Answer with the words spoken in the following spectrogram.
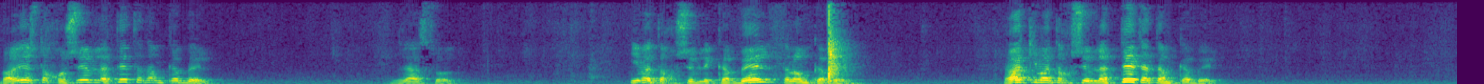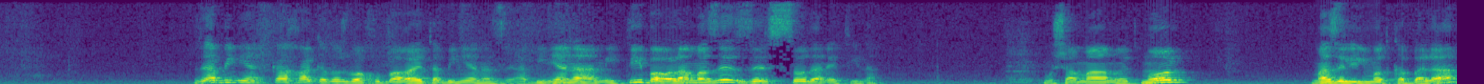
ברגע שאתה חושב לתת, אתה מקבל. זה הסוד. אם אתה חושב לקבל, אתה לא מקבל. רק אם אתה חושב לתת, אתה מקבל. זה הבניין, ככה הקדוש ברוך הוא ברא את הבניין הזה. הבניין האמיתי בעולם הזה זה סוד הנתינה. כמו שאמרנו אתמול, מה זה ללמוד קבלה?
